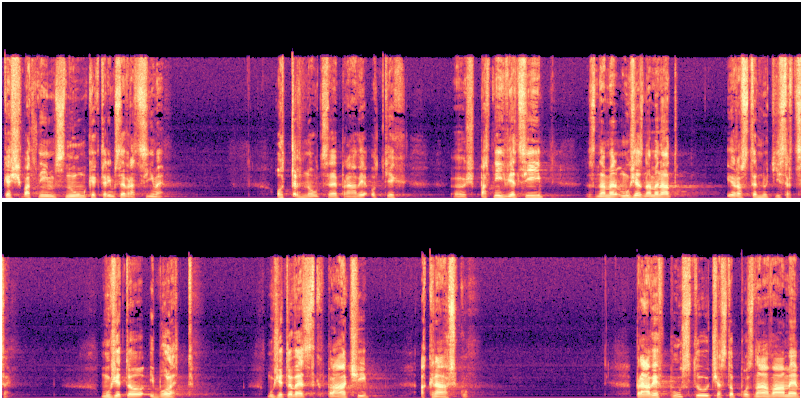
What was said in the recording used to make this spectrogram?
ke špatným snům, ke kterým se vracíme. Odtrhnout se právě od těch eh, špatných věcí znamen, může znamenat i roztrhnutí srdce. Může to i bolet. Může to vést k pláči a k nářku. Právě v půstu často poznáváme,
